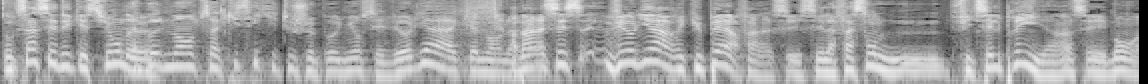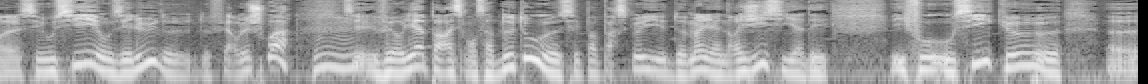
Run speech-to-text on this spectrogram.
donc ça c'est des questions de L'abonnement, tout ça, qui c'est qui touche le pognon C'est Veolia actuellement. Là, ah ben c'est Veolia récupère, enfin c'est c'est la façon de fixer le prix. Hein. C'est bon, c'est aussi aux élus de, de faire le choix. C'est- Veolia n'est pas responsable de tout. Euh, C'est pas parce que demain il y a une régie, s'il y a des, il faut aussi que euh,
